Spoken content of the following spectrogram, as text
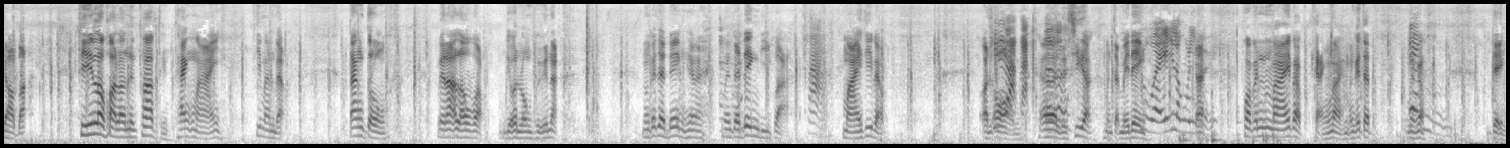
ดรอปอะทีนี้เราพอเรานึกภาพถึงแท่งไม้ที่มันแบบตั้งตรง เวลาเราแบบโยนลงพื้นอะมันก็จะเด้งใช่ไหมมันจะเด้งดีกว่า ค่ะ ไม้ที่แบบอ่ เชืออนกอะๆเออ หรือเชือกมันจะไม่เด้ง รวยลงไปเลยพอเป็นไม้แบบแข็งหน่อย มันก็จะมันเด้ก็งเด้ง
